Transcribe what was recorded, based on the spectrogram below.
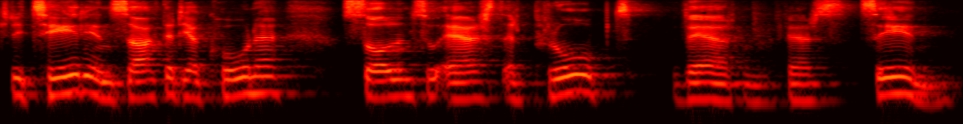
Kriterien sagt der Diakone, sollen zuerst erprobt werden. Vers 10.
